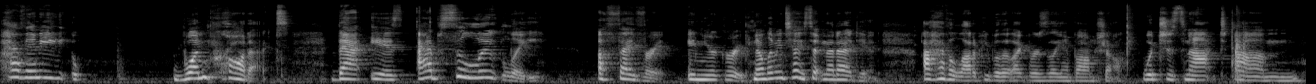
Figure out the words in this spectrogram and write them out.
have any one product that is absolutely a favorite in your group? Now, let me tell you something that I did. I have a lot of people that like Brazilian bombshell, which is not um,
